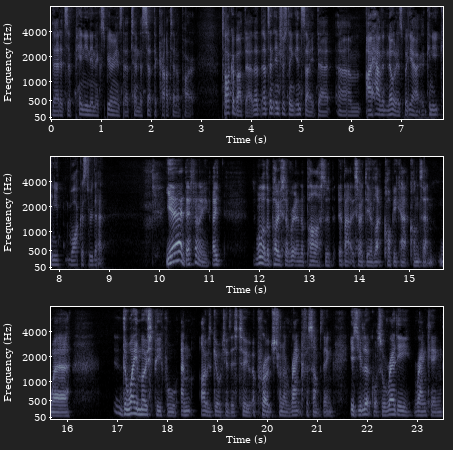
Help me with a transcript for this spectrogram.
that it's opinion and experience that tend to set the content apart. Talk about that. that that's an interesting insight that um, I haven't noticed. But yeah, can you can you walk us through that? Yeah, definitely. I one of the posts I've written in the past is about this idea of like copycat content, where the way most people, and I was guilty of this too, approach trying to rank for something is you look what's already ranking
